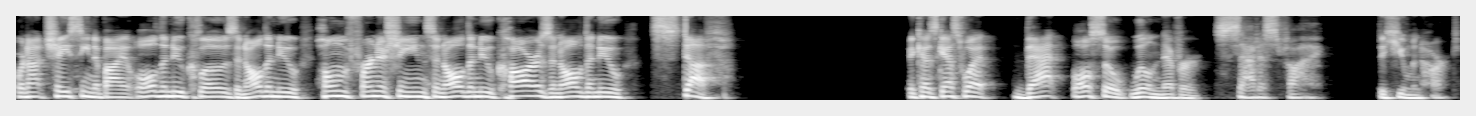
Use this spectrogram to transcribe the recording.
We're not chasing to buy all the new clothes and all the new home furnishings and all the new cars and all the new stuff. Because guess what? That also will never satisfy the human heart.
